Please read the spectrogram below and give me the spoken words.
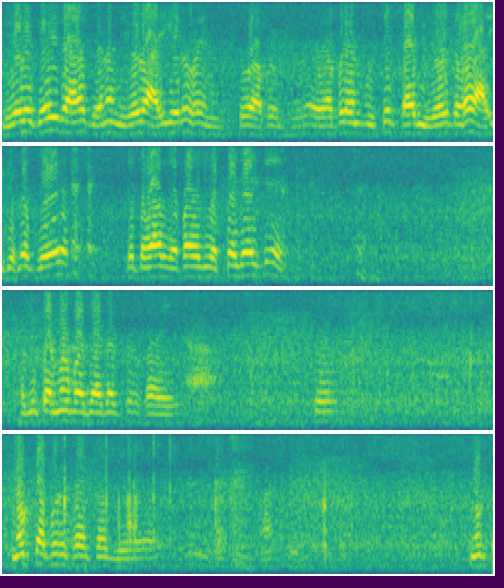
નિવેડો કેવી આવે? જેનો નિવેડો આવી ગયેલો હોય ને તો આપણે આપણે એમ પૂછીએ સાહેબ નિવેડો તો આવી ગયેલો છે? તો તમારો વેપાર હજુ વધતો જાય છે? હજુ કર્મ બધા કરતો હોય. તો મુક્ત પુરુષ હોય તો જ મુક્ત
